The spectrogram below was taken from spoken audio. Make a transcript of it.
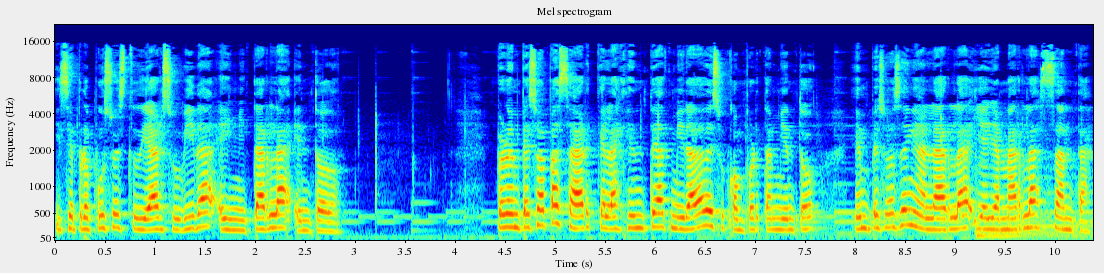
y se propuso estudiar su vida e imitarla en todo. Pero empezó a pasar que la gente admirada de su comportamiento empezó a señalarla y a llamarla santa.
